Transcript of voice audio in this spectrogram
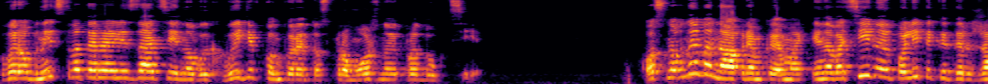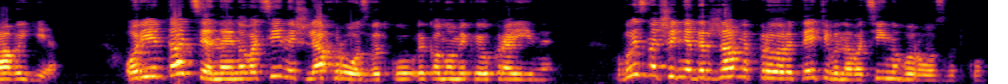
виробництва та реалізації нових видів конкурентоспроможної продукції. Основними напрямками інноваційної політики держави є орієнтація на інноваційний шлях розвитку економіки України, визначення державних пріоритетів інноваційного розвитку,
